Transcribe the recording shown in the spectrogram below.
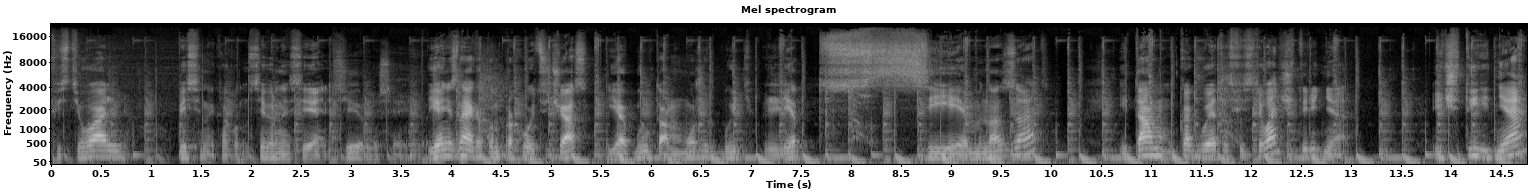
фестиваль песенный, как он, Северное сияние. Северный сияние. да. Я не знаю, как он проходит сейчас. Я был там, может быть, лет 7 назад. И там, как бы, этот фестиваль 4 дня. И 4 дня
